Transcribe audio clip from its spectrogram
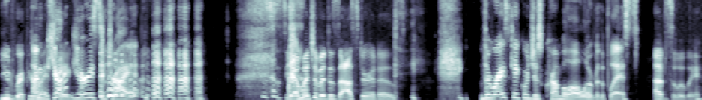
You'd rip your rice. I'm rice cake. of curious to try it. Just to see how much of a disaster it is. The rice cake would just crumble all over the place. Absolutely.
